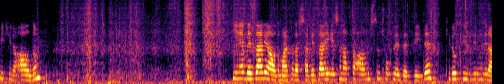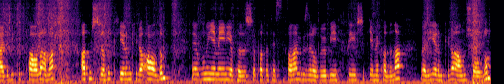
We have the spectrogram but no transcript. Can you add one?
1 kilo aldım. Yine bezelye aldım arkadaşlar. Bezelye geçen hafta almıştım. Çok lezzetliydi. Kilosu 120 liraydı. Bir tık pahalı ama 60 liralık yarım kilo aldım. E, bunu yemeğini yaparız işte patatesli falan güzel oluyor. Bir değişik yemek adına böyle yarım kilo almış oldum.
